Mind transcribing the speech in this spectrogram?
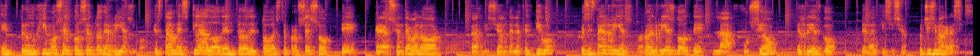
introdujimos el concepto de riesgo, que está mezclado dentro de todo este proceso de creación de valor, transmisión del efectivo, pues está el riesgo, ¿no? El riesgo de la fusión, el riesgo de la adquisición. Muchísimas gracias.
